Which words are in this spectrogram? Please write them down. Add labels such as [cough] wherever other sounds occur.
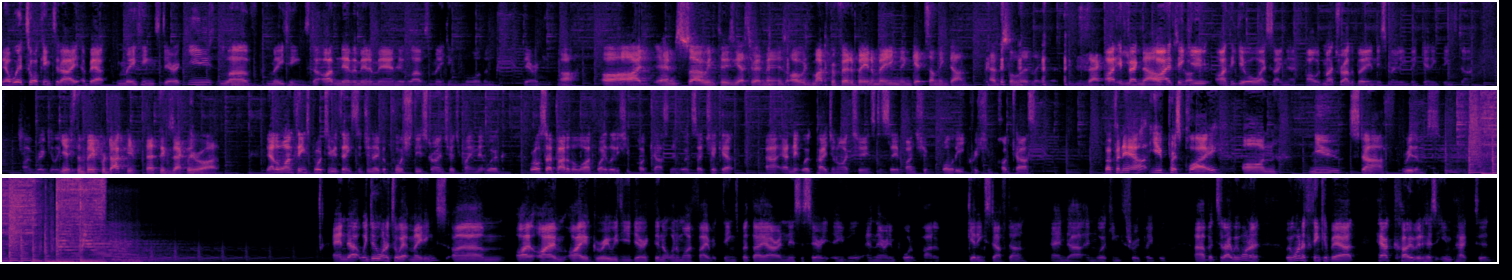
Now, we're talking today about meetings, Derek. You love meetings. Now, I've never met a man who loves meetings more than Derek. Oh, oh, I am so enthusiastic about meetings. I would much prefer to be in a meeting than get something done. Absolutely, That's [laughs] exactly. I, in fact, I think you. I think you're always saying that. I would much rather be in this meeting than getting things done. I regularly. Yes, do then be productive. That's exactly right. [laughs] Now, the one thing's brought to you thanks to Geneva Push, the Australian Church Planting Network. We're also part of the Lifeway Leadership Podcast Network, so check out uh, our network page on iTunes to see a bunch of quality Christian podcasts. But for now, you've pressed play on new staff rhythms. And uh, we do want to talk about meetings. Um, I, I'm, I agree with you, Derek. They're not one of my favourite things, but they are a necessary evil, and they're an important part of getting stuff done and uh, and working through people. Uh, but today we want to we want to think about how COVID has impacted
